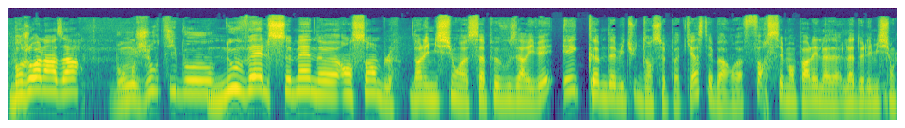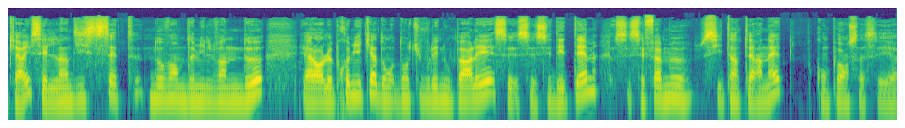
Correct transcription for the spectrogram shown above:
Bonjour Alain Hazard. Bonjour Thibault. Nouvelle semaine euh, ensemble dans l'émission euh, Ça peut vous arriver. Et comme d'habitude dans ce podcast, eh ben, on va forcément parler là, là de l'émission qui arrive. C'est lundi 7 novembre 2022. Et alors le premier cas dont, dont tu voulais nous parler, c'est des thèmes, c'est ces fameux sites internet qu'on pense assez, euh,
